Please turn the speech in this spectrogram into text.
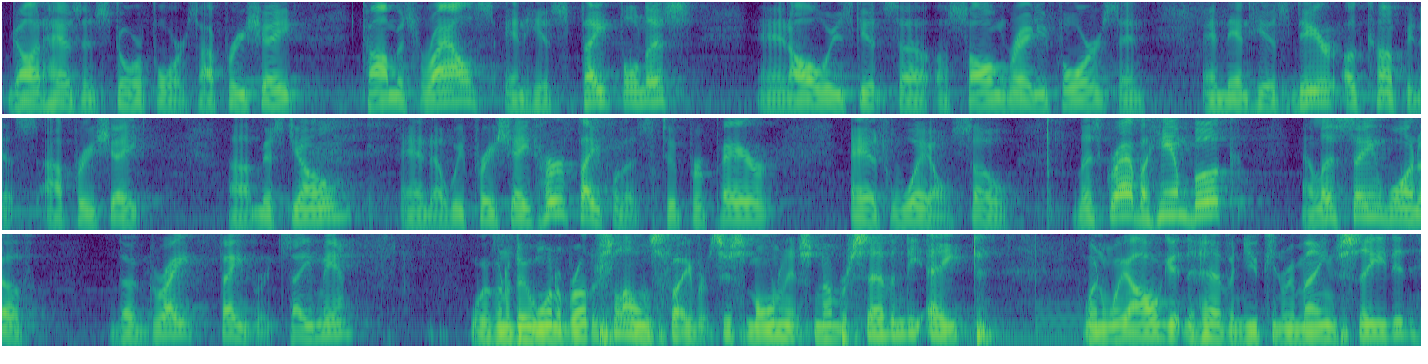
God has in store for us. I appreciate Thomas Rouse and his faithfulness and always gets a, a song ready for us. And, and then his dear accompanist. I appreciate uh, Miss Joan, and uh, we appreciate her faithfulness to prepare as well. So let's grab a hymn book and let's sing one of the great favorites. Amen. We're going to do one of Brother Sloan's favorites this morning. It's number 78. When we all get to heaven, you can remain seated.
